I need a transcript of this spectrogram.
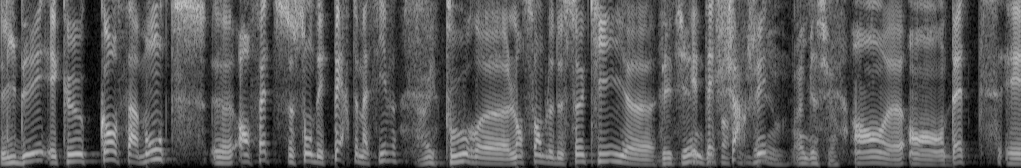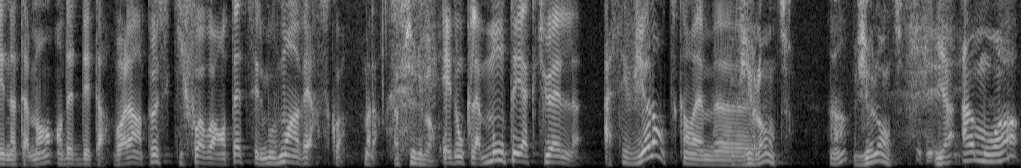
l'idée est que quand ça monte, euh, en fait, ce sont des pertes massives ah oui. pour l'ensemble de ceux qui étaient chargés oui, bien sûr. En, en, dette et notamment en dette d'État. Voilà un peu ce qu'il faut avoir en tête, c'est le mouvement inverse, quoi. Voilà. Absolument. Et donc la montée actuelle assez violente quand même. Violente Hein violente. Il y a un mois,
